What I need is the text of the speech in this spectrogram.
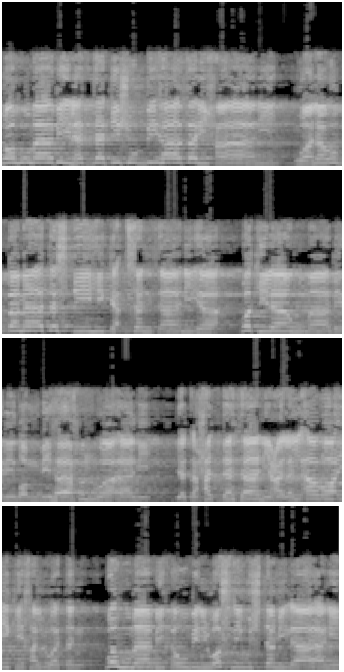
وهما بلذة شربها فرحان ولربما تسقيه كأسا ثانيا وكلاهما برضا بها حلوان يتحدثان على الأرائك خلوة وهما بثوب الوصل مشتملان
